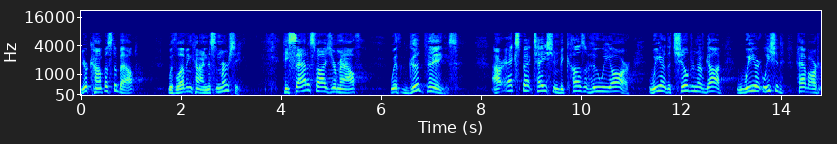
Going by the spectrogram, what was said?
You're compassed about with loving kindness and mercy. He satisfies your mouth with good things our expectation because of who we are. We are the children of God. We are, we should have our,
